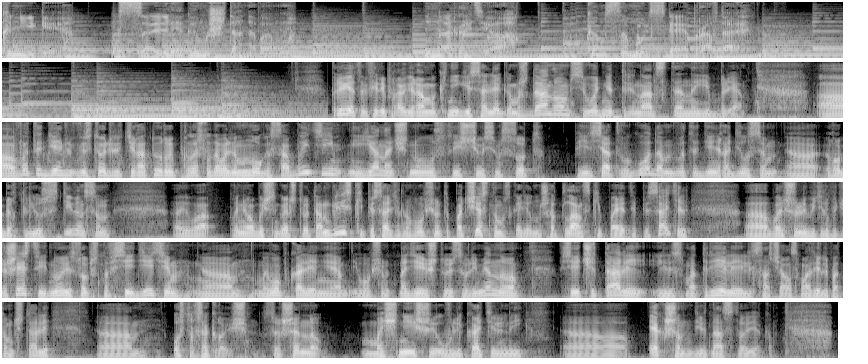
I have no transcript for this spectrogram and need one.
Книги с Олегом Ждановым на радио Комсомольская правда. Привет, в эфире программа «Книги с Олегом Ждановым». Сегодня 13 ноября. А в этот день в истории литературы произошло довольно много событий, и я начну с 1850 года. В этот день родился э, Роберт Льюис Стивенсон. Его, про него обычно говорят, что это английский писатель, но, в общем-то, по-честному сказать, он шотландский поэт и писатель, э, большой любитель путешествий. Ну и, собственно, все дети э, моего поколения, и, в общем надеюсь, что и современного, все читали или смотрели, или сначала смотрели, потом читали «Остров сокровищ». Совершенно мощнейший, увлекательный экшен 19 века.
